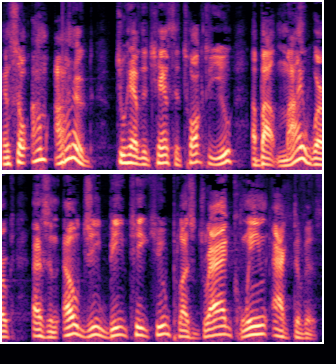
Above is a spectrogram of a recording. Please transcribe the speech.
And so I'm honored to have the chance to talk to you about my work as an LGBTQ plus drag queen activist.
